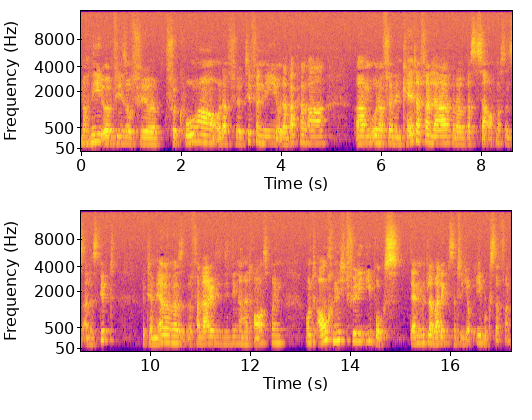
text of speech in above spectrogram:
Noch nie irgendwie so für, für Cora oder für Tiffany oder Baccarat ähm, oder für den Kelter Verlag oder was es da auch noch sonst alles gibt. Es gibt ja mehrere Verlage, die die Dinge halt rausbringen. Und auch nicht für die E-Books, denn mittlerweile gibt es natürlich auch E-Books davon.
